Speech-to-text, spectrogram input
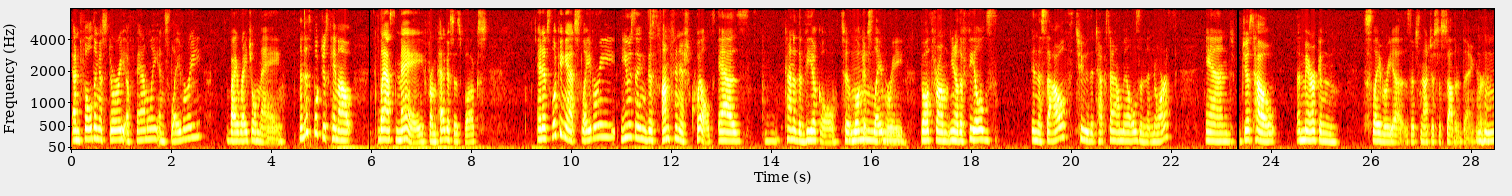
Unfolding a Story of Family and Slavery by Rachel May. And this book just came out last May from Pegasus Books. And it's looking at slavery using this unfinished quilt as kind of the vehicle to look at slavery, mm. both from, you know, the fields in the south to the textile mills in the north, and just how American slavery is. It's not just a southern thing. or- hmm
